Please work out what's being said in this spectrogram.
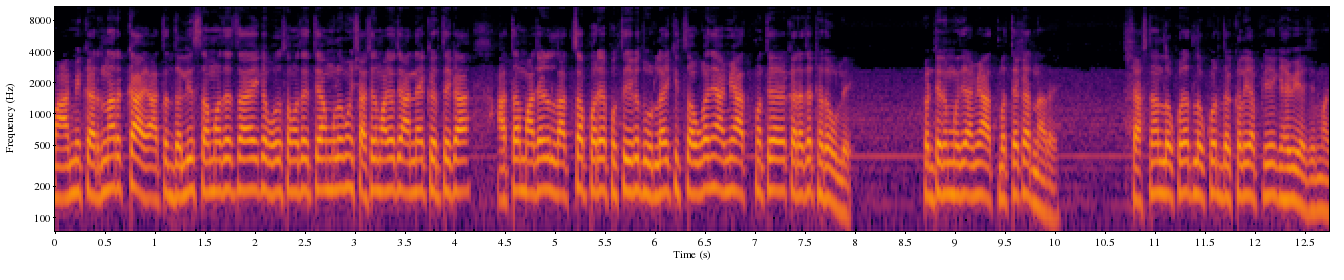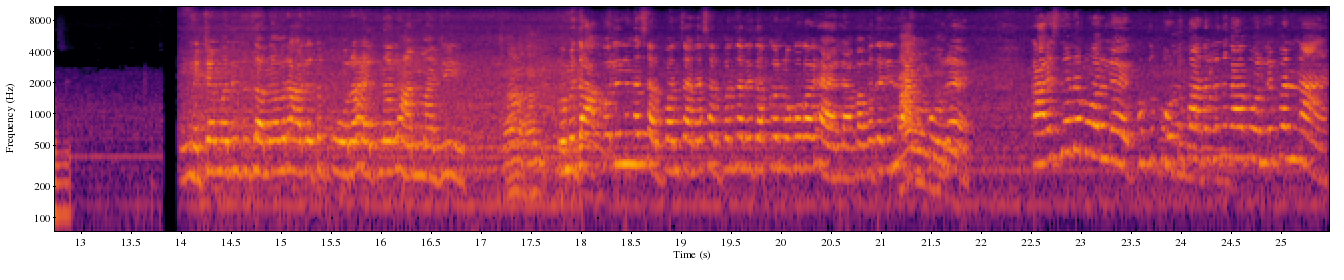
मग आम्ही करणार काय? आता दलित समाजाचा आहे का बौद्ध समाज आहे? त्यामुळं मग शासन माझ्यावरती अन्याय करते का? आता माझ्याकडे लाचचा पर्याय फक्त एकच उरला आहे की चौघाने आम्ही आत्महत्या करायचं ठरवलं आहे कंटेनरमध्ये आम्ही आत्महत्या करणार आहे. शासनाला लवकरात लवकर दखल आपली घ्यावी याची माझी. ह्याच्यामध्ये जर जनावर आलं तर पोरं आहेत ना लहान माझी. मी दाखवलेली ना सरपंचाने सरपंचाने दखल नको का घ्यायला? बाबा त्याची लहान पोरं आहेत. काहीच नाही ना बोलले. फक्त फोटो पाठवले तर काय बोलले पण नाही.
